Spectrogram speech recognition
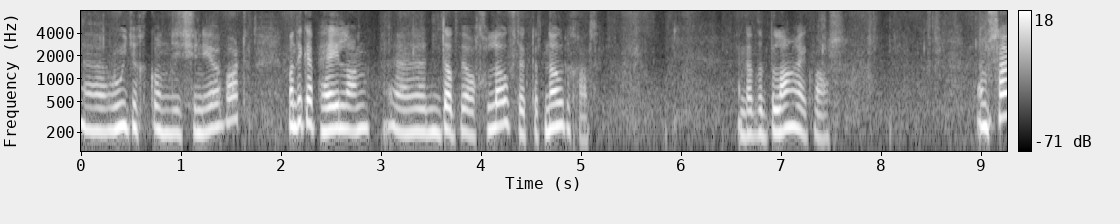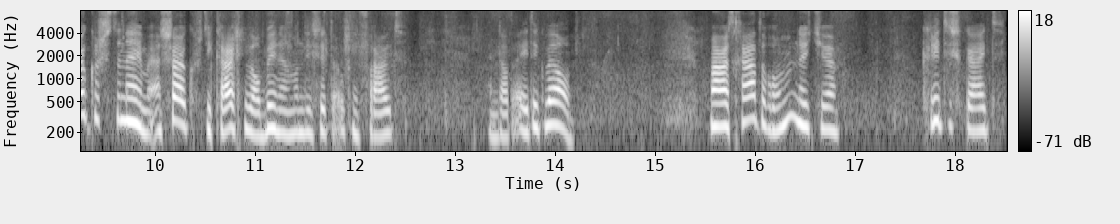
uh, hoe je geconditioneerd wordt. Want ik heb heel lang uh, dat wel geloofd dat ik dat nodig had. En dat het belangrijk was. Om suikers te nemen. En suikers die krijg je wel binnen, want die zitten ook in fruit. En dat eet ik wel. Maar het gaat erom dat je kritisch kijkt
